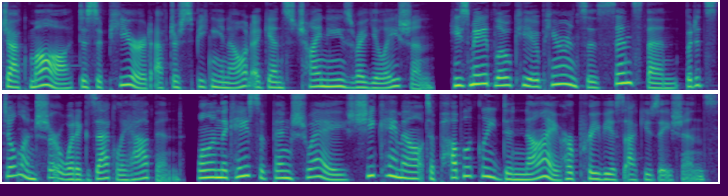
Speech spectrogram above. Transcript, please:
Jack Ma disappeared after speaking out against Chinese regulation. He's made low key appearances since then, but it's still unsure what exactly happened. Well, in the case of Peng Shuai, she came out to publicly deny her previous accusations.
